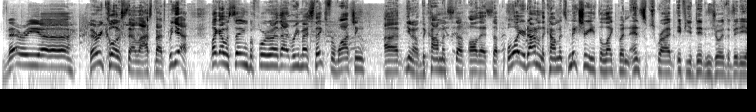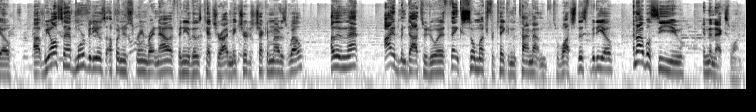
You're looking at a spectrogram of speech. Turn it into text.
very, uh, very close that last match. But yeah, like I was saying before uh, that rematch, thanks for watching. Uh, you know, the comment stuff, all that stuff. But while you're down in the comments, make sure you hit the like button and subscribe if you did enjoy the video. Uh, we also have more videos up on your screen right now. If any of those catch your eye, make sure to check them out as well. Other than that, I've been Dotsu Thanks so much for taking the time out to watch this video, and I will see you in the next one.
